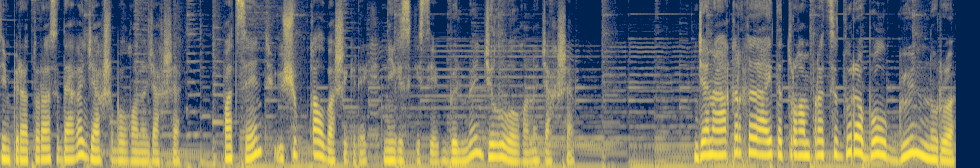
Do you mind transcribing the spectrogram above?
температурасы дагы жакшы болгону жакшы. Пациент үшүп калбашы керек. Негизгиси бөлмө жылуу болгону жакшы. Жана акыркы айта турган процедура бул күн нуру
